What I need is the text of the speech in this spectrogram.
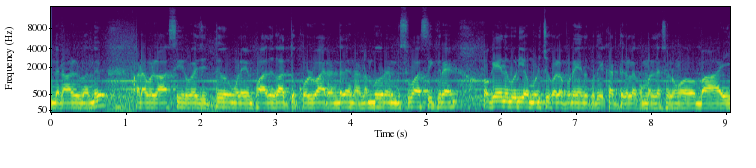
இந்த நாள் வந்து கடவுள் ஆசீர்வதித்து உங்களையும் பாதுகாத்து கொள்வார் என்றதை நான் நம்புகிறேன் விசுவாசிக்கிறேன். ஓகே இந்த வீடியோ முடிச்சு கொள்ள போகிறேன் இதுக்குரிய கருத்துக்களை கமெண்ட்டில் சொல்லுங்கள் பாய்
